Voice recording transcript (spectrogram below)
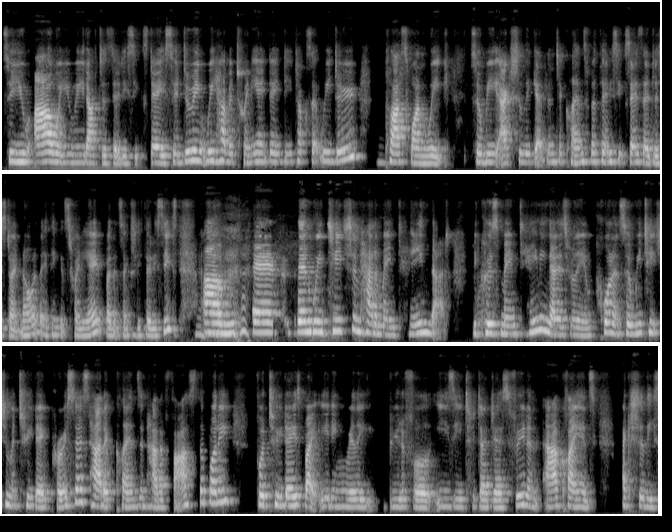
So you are what you eat after 36 days. So doing, we have a 28 day detox that we do mm. plus one week. So we actually get them to cleanse for 36 days. They just don't know it. They think it's 28, but it's actually 36. Um, and then we teach them how to maintain that because maintaining that is really important. So we teach them a two day process, how to cleanse and how to fast the body for two days by eating really beautiful, easy to digest food. And our clients actually,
